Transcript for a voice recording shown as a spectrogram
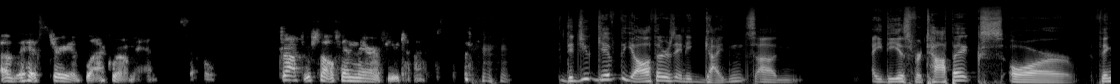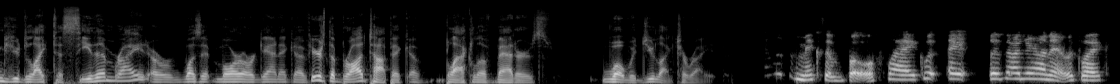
of the history of black romance so drop yourself in there a few times. Did you give the authors any guidance on ideas for topics or things you'd like to see them write? Or was it more organic of here's the broad topic of black love matters. What would you like to write? It was a mix of both. Like with, adriana it was like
